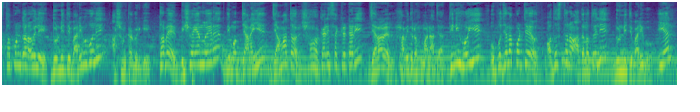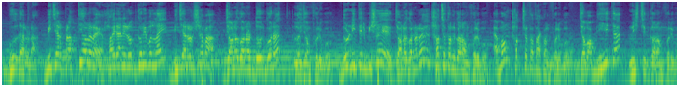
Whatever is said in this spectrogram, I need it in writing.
স্থাপন করা হইলে দুর্নীতি বাড়িব বলে আশঙ্কা করি তবে বিষয়ান লইরে দ্বিমত জানাইয়ে জামাতর সহকারী সেক্রেটারি জেনারেল হামিদুর রহমান আজাদ। তিনি হইয়ে উপজেলা পর্যায়ত অধস্থন আদালত হইলে দুর্নীতি বাড়িব। ইয়ান ভুল ধারণা। বিচার প্রার্থী হলরে হয়রানি রোধ করি বললাই বিচারের সেবা জনগণের দোরগোড়াত লইজম ফুরিব। দুর্নীতির বিষয়ে জনগণরা সচেতন গরম ফুরিব এবং স্বচ্ছতা থাকন ফুরিব। জবাবদিহিতা নিশ্চিত গরম ফুরিব।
